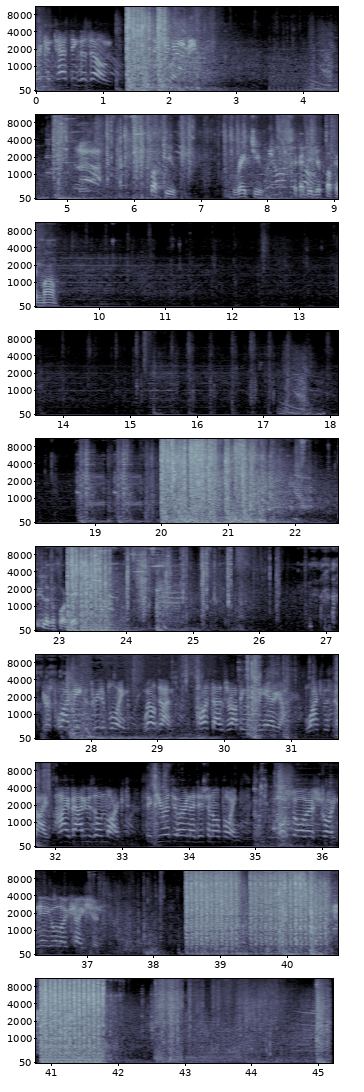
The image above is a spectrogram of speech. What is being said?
We're contesting the zone. Marking enemy. Fuck you. Raped you. We hold Like I did your fucking mom. Squad mate is redeploying. Well done. Hostile dropping into the area. Watch the skies. High value zone marked. Secure to earn additional points. Hostile airstrike near your location.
